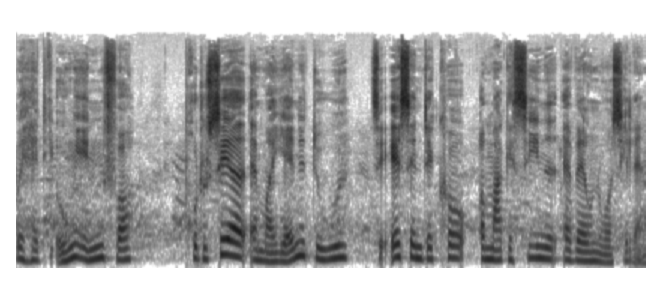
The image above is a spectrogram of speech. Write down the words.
vil have de unge indenfor, produceret af Marianne Due til SNDK og magasinet Erhverv Nordsjælland.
